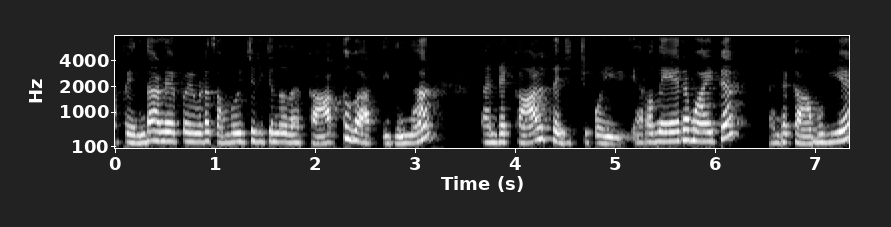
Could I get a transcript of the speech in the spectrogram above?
അപ്പൊ എന്താണ് ഇപ്പൊ ഇവിടെ സംഭവിച്ചിരിക്കുന്നത്? കാത്തു കാത്തിരുന്ന് തന്റെ കാൽ ധരിച്ചു പോയി. ഏറെ നേരമായിട്ട് തന്റെ കാമുകിയെ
